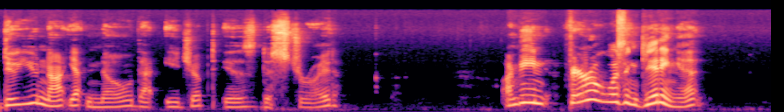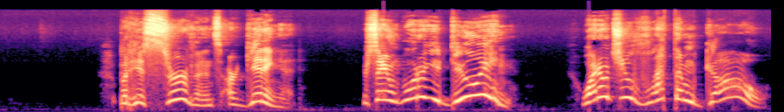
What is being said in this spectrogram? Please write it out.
Do you not yet know that Egypt is destroyed?" I mean, Pharaoh wasn't getting it, but his servants are getting it. They're saying, What are you doing? Why don't you let them go?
